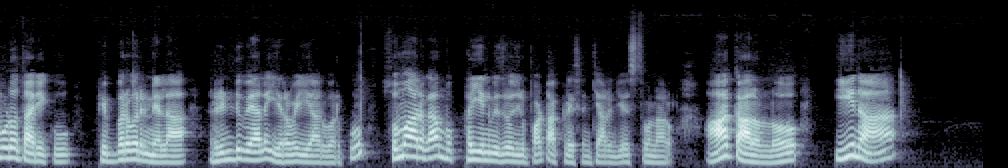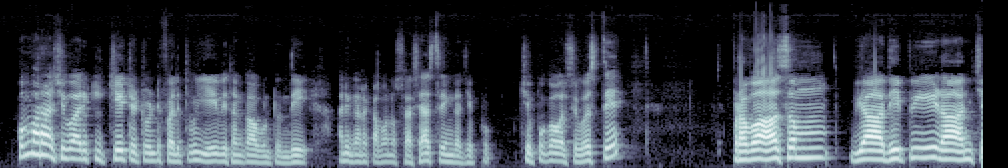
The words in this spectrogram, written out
మూడో తారీఖు ఫిబ్రవరి నెల రెండు వేల ఇరవై ఆరు వరకు సుమారుగా ముప్పై ఎనిమిది రోజుల పాటు అక్కడే సంచారం చేస్తున్నారు. ఆ కాలంలో ఈయన కుంభరాశి వారికి ఇచ్చేటటువంటి ఫలితం ఏ విధంగా ఉంటుంది అని కనుక మనం సశాస్త్రీయంగా చెప్పు చెప్పుకోవాల్సి వస్తే ప్రవాసం వ్యాధిపీడాంచ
